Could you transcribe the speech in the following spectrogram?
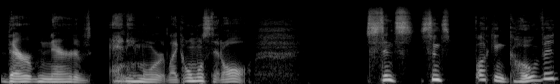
their narratives anymore like almost at all since since fucking covid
